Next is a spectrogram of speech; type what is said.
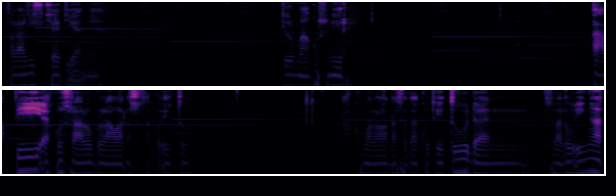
Apalagi kejadiannya di rumah aku sendiri. Tapi aku selalu melawan rasa takut itu. Aku melawan rasa takut itu dan selalu ingat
